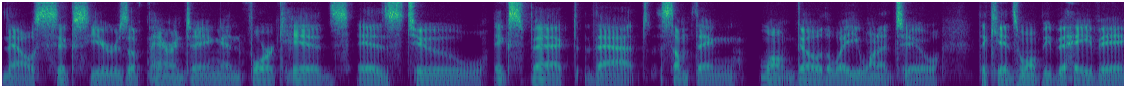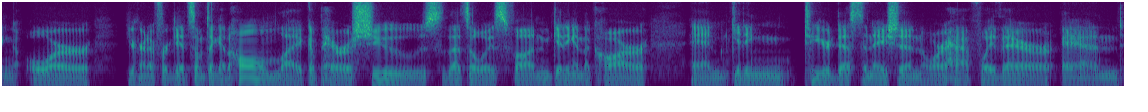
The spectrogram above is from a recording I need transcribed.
now six years of parenting and four kids is to expect that something won't go the way you want it to. The kids won't be behaving or you're going to forget something at home, like a pair of shoes. That's always fun. Getting in the car and getting to your destination or halfway there and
